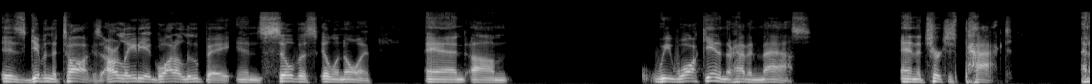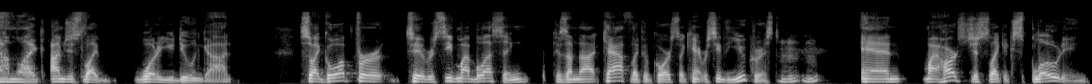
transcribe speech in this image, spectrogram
is giving the talk, is Our Lady of Guadalupe in Silvis, Illinois. And um, we walk in and they're having mass and the church is packed. And I'm like, I'm just like, what are you doing, God? So I go up for to receive my blessing because I'm not Catholic, of course, so I can't receive the Eucharist. Mm-hmm. And my heart's just like exploding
